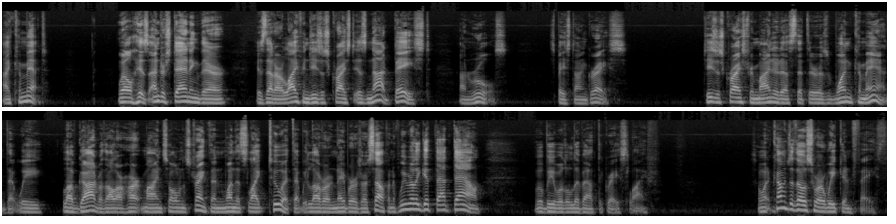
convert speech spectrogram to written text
I commit. Well, his understanding there is that our life in Jesus Christ is not based on rules, it's based on grace. Jesus Christ reminded us that there is one command that we love God with all our heart, mind, soul, and strength, and one that's like to it, that we love our neighbor as ourselves. And if we really get that down, we'll be able to live out the grace life. So when it comes to those who are weak in faith,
